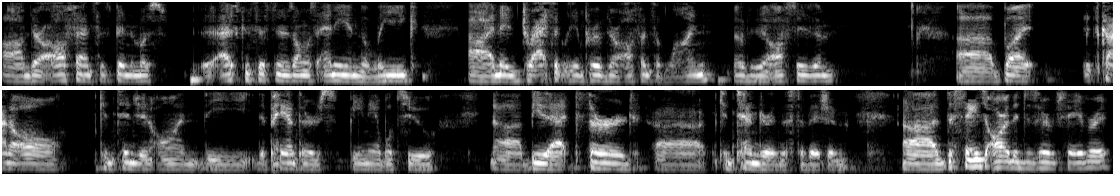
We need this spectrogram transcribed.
Um, their offense has been the most as consistent as almost any in the league. Uh, and they've drastically improved their offensive line over the offseason. Uh, but it's kind of all contingent on the, the Panthers being able to, uh, be that third, uh, contender in this division. Uh, the Saints are the deserved favorite,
